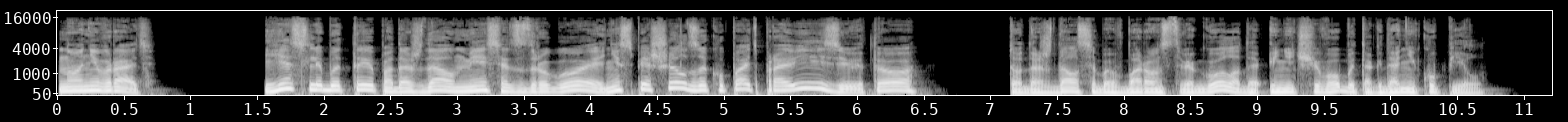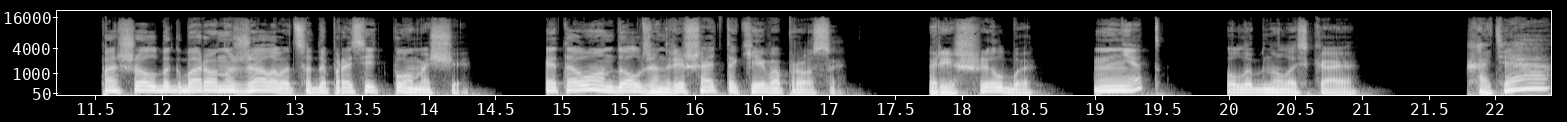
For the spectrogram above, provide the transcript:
но не врать. Если бы ты подождал месяц-другой, не спешил закупать провизию, то... то дождался бы в баронстве голода и ничего бы тогда не купил. Пошел бы к барону жаловаться да просить помощи. Это он должен решать такие вопросы. Решил бы. Нет, улыбнулась Кая. Хотя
